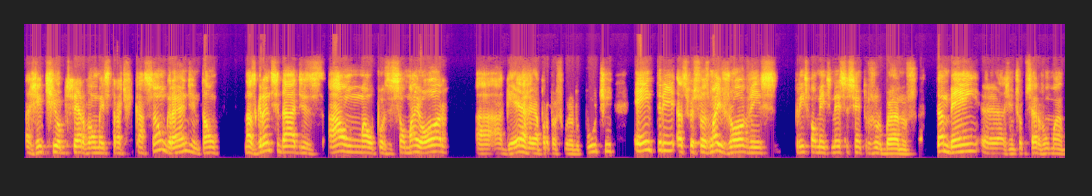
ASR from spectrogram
a gente observa uma estratificação grande, então nas grandes cidades há uma oposição maior à, à guerra e à própria figura do Putin, entre as pessoas mais jovens, principalmente nesses centros urbanos, também uh, a gente observa uma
